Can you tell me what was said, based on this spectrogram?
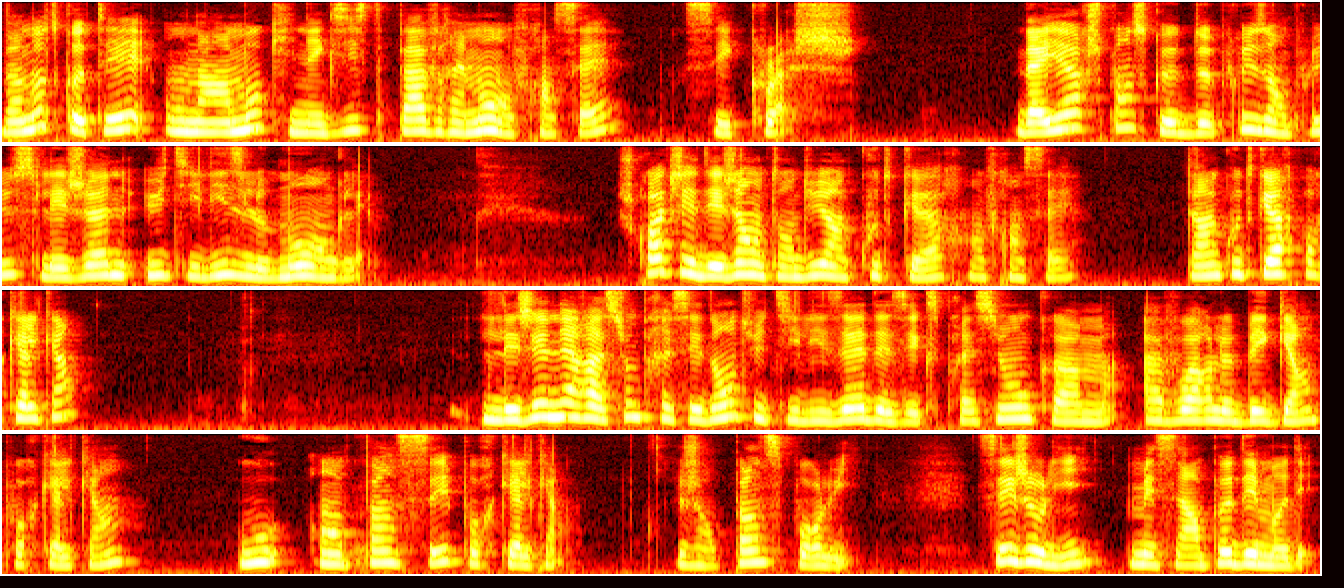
D'un autre côté, on a un mot qui n'existe pas vraiment en français, c'est crush. D'ailleurs, je pense que de plus en plus, les jeunes utilisent le mot anglais. Je crois que j'ai déjà entendu un coup de cœur en français. T'as un coup de cœur pour quelqu'un? Les générations précédentes utilisaient des expressions comme avoir le béguin pour quelqu'un ou en pincer pour quelqu'un. J'en pince pour lui. C'est joli, mais c'est un peu démodé.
